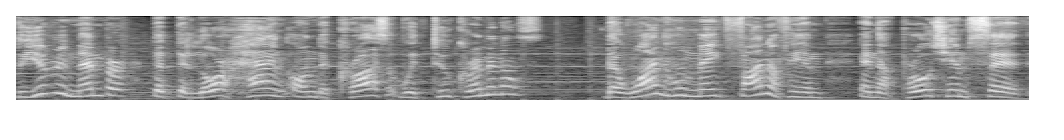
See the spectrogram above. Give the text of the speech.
Do you remember that the Lord hung on the cross with two criminals? The one who made fun of him and approached him said,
